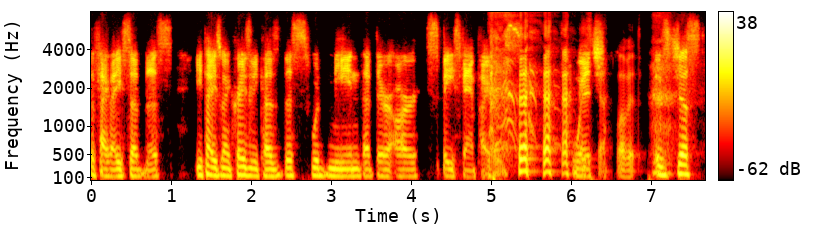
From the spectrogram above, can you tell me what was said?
the fact that he said this he thought he was going crazy because this would mean that there are space vampires, which yeah, love it. is just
